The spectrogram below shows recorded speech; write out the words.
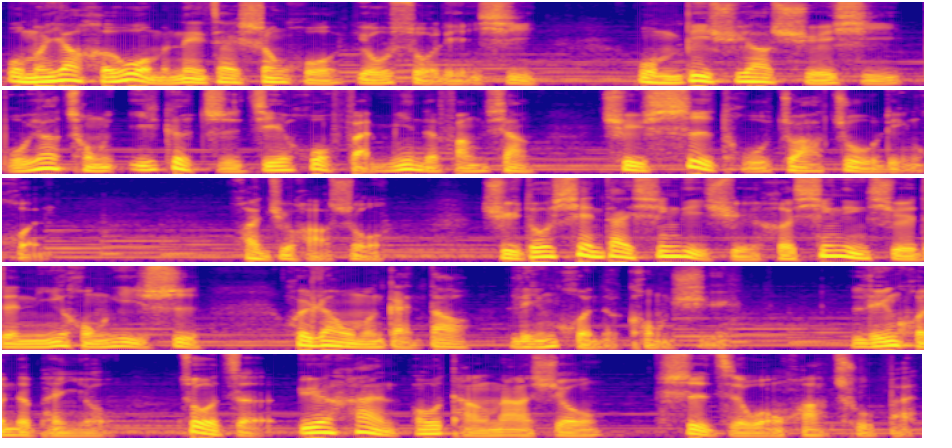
我们要和我们内在生活有所联系，我们必须要学习不要从一个直接或反面的方向去试图抓住灵魂。换句话说，许多现代心理学和心灵学的霓虹意识。会让我们感到灵魂的空虚。灵魂的朋友，作者约翰·欧唐纳修，世子文化出版。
